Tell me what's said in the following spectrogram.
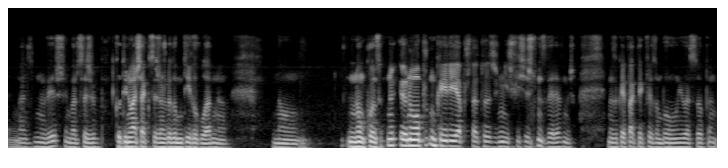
mais uma vez, embora seja, continuo a achar que seja um jogador muito irregular, não, não, não, eu não, nunca iria apostar todas as minhas fichas no Zverev, mas, mas o que é facto é que fez um bom US Open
